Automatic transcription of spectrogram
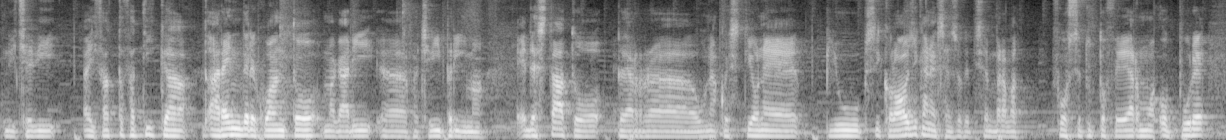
dicevi hai fatto fatica a rendere quanto magari eh, facevi prima ed è stato per uh, una questione più psicologica, nel senso che ti sembrava fosse tutto fermo, oppure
